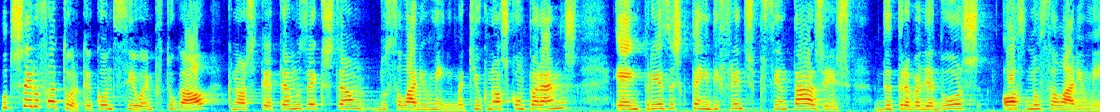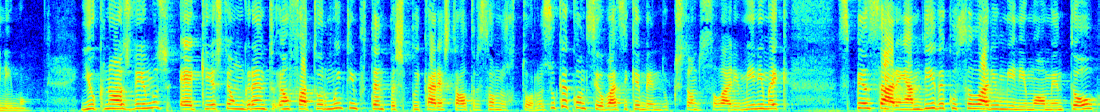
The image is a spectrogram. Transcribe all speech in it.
O terceiro fator que aconteceu em Portugal, que nós detectamos, é a questão do salário mínimo. Aqui o que nós comparamos é empresas que têm diferentes percentagens de trabalhadores no salário mínimo. E o que nós vemos é que este é um, grande, é um fator muito importante para explicar esta alteração nos retornos. O que aconteceu, basicamente, na questão do salário mínimo é que, se pensarem, à medida que o salário mínimo aumentou,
